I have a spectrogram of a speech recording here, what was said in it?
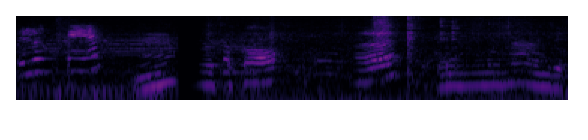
Cái lúc kia? Ừ. Rồi sao có? Ờ. Em muốn ha anh dịch.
